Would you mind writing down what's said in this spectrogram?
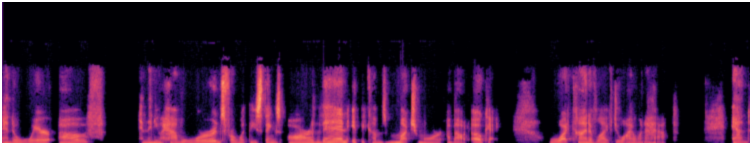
and aware of and then you have words for what these things are, then it becomes much more about okay, what kind of life do I want to have? And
